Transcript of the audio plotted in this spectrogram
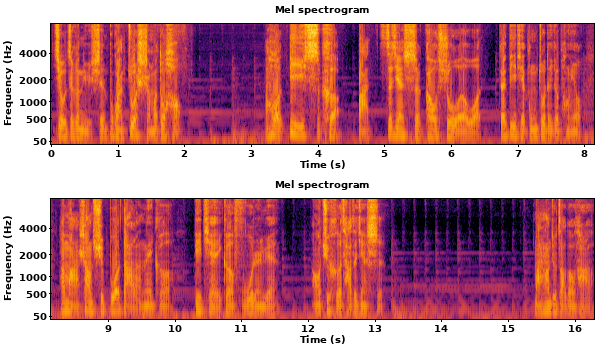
救这个女生，不管做什么都好。然后我第一时刻把这件事告诉我了我在地铁工作的一个朋友，他马上去拨打了那个地铁一个服务人员，然后去核查这件事。马上就找到他了。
